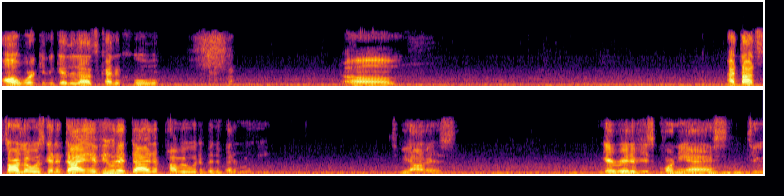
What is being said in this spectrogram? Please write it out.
all working together, that's kind of cool. Um, I thought Star Lord was gonna die. If he would have died, it probably would have been a better movie. To be honest, get rid of his corny ass too.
